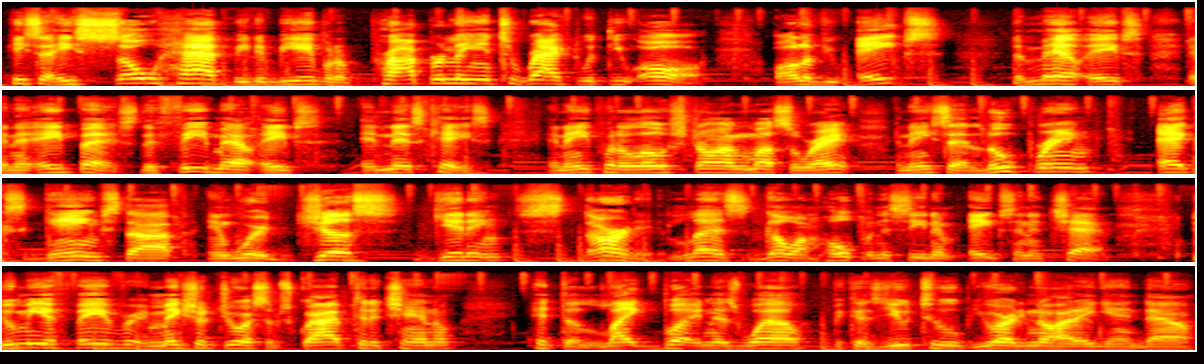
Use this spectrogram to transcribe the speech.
He said he's so happy to be able to properly interact with you all. All of you apes, the male apes, and the apex, the female apes in this case. And then he put a little strong muscle, right? And then he said Loopring X GameStop, and we're just getting started. Let's go. I'm hoping to see them apes in the chat. Do me a favor and make sure you are subscribed to the channel. Hit the like button as well because YouTube, you already know how they getting down,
